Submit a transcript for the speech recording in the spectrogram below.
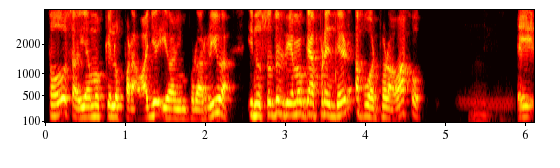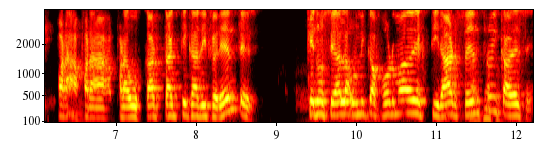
todos sabíamos que los paraguayos iban bien por arriba y nosotros teníamos que aprender a jugar por abajo eh, para, para, para, buscar tácticas diferentes, que no sea la única forma de estirar centro y cabecear.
